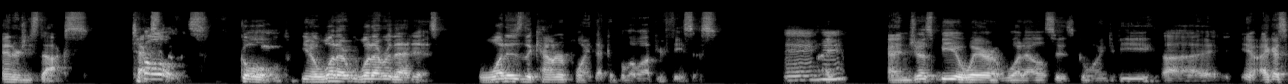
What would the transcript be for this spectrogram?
energy stocks, tech gold. stocks, gold, you know, whatever whatever that is, what is the counterpoint that could blow up your thesis? Mm-hmm. Right? And just be aware of what else is going to be, uh, you know, I guess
